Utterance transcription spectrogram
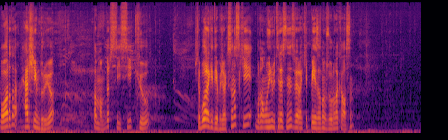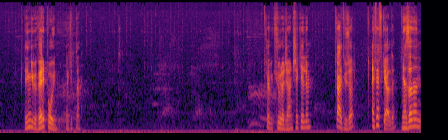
Bu arada her şeyim duruyor. Tamamdır. CC, Q. İşte bu hareketi yapacaksınız ki buradan oyunu bitiresiniz ve rakip base atmak zorunda kalsın. Dediğim gibi garip bir oyun rakipten. Şöyle bir Q ile can çekelim. Gayet güzel. FF geldi. Ya zaten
